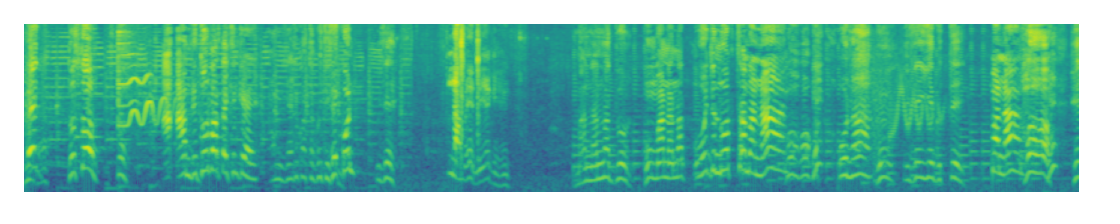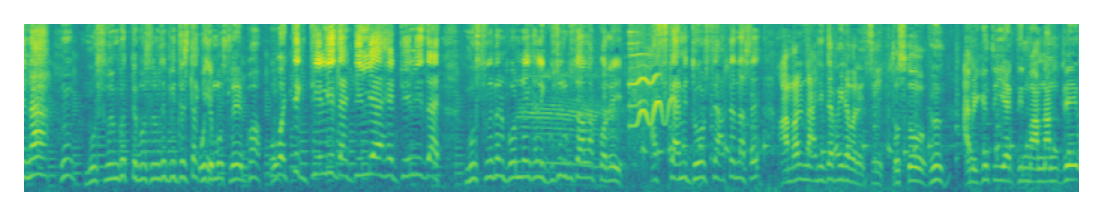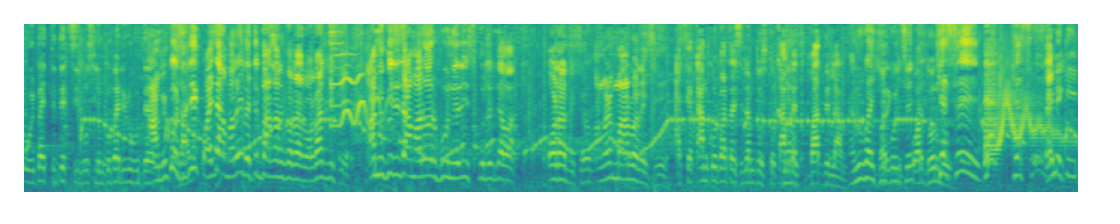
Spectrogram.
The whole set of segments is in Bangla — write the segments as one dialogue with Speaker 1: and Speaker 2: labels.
Speaker 1: এই দোস্ত আ- আমনি তোর বার্তাইছেন কে?
Speaker 2: আমি একটা কথা কইতেছি।
Speaker 1: কোন?
Speaker 2: যে
Speaker 1: নামে নিয়ে গে।
Speaker 2: মান্নান মাতবর।
Speaker 1: হুমা না না ওই যে নোট চামা না
Speaker 2: ও, না এই যে ইয়ে করতে।
Speaker 1: না
Speaker 2: হ হে না মুসলিম করতে মুসলিম যে বিদেশ থাকে।
Speaker 1: ওই যে মুসলিম।
Speaker 2: হ, ও বাইতে ডেলি যায় ডেলি আহে ডেলি যায়। মুসলিমের বোন খালি গুজুর গুজু আলাপ করে। আজকে আমি দৌড়ছে হাতে নাচে। আমার নাড়িতে বাইরে বেড়েছে
Speaker 1: দোস্ত আমি কিন্তু একদিন মান্নান রে ওই বাড়িতে দেখছি মুসলিম কো বাড়ির উপর
Speaker 2: আমি কইছি যে কয় যে আমার এই বেতে বাজার করার অর্ডার দিছে। আমি কইছি যে আমার ওর বোনের স্কুলে দেওয়া অর্ডার দিছে। আমার মার বাড়াইছে।
Speaker 1: আজকে কাম করবার চাইছিলাম দোস্ত কাম কাজ বাদ দিলাম।
Speaker 2: আলু ভাই কি কইছে?
Speaker 1: ওর।
Speaker 2: গেছে?
Speaker 1: তাই নাকি?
